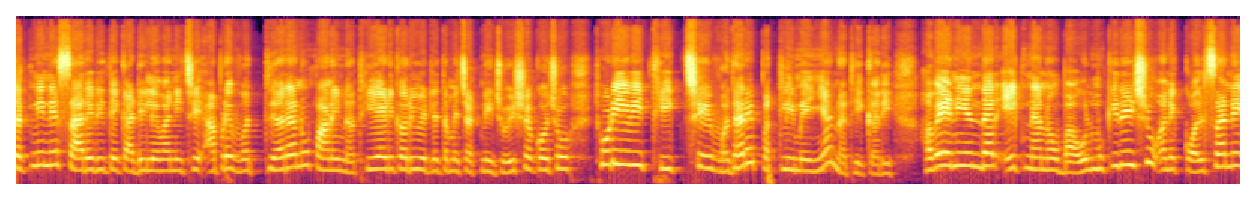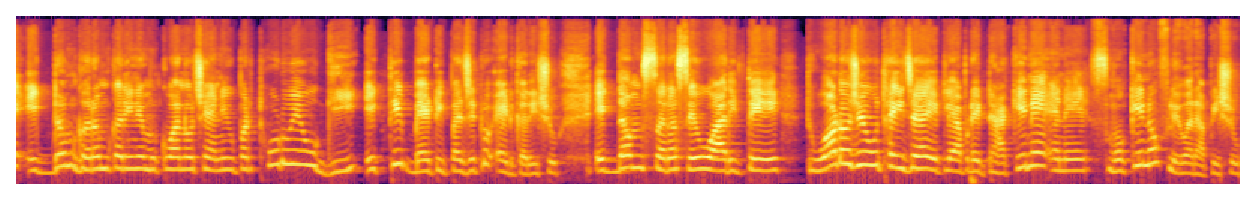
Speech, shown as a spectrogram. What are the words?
ચટણીને સારી રીતે કાઢી લેવાની છે. આપણે વધારાનું પાણી નથી એડ કર્યું એટલે તમે ચટણી જોઈ શકો છો. થોડી એવી થીક છે, વધારે પતલી મેં અહીંયા નથી કરી. હવે એની અંદર એક નાનો બાઉલ મૂકી દઈશું અને કોલસાને એકદમ ગરમ કરીને મૂકવાનો છે. એની ઉપર થોડું એવું ઘી, એકથી બે ટીપા જેટલું એડ કરીશું. એકદમ સરસ એવું આ રીતે ધુવાડો ધુમાડો જેવું થઈ જાય એટલે આપણે ઢાંકીને એને સ્મોકીનો ફ્લેવર આપીશું.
